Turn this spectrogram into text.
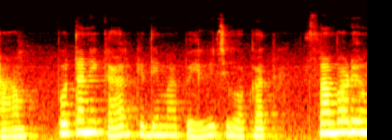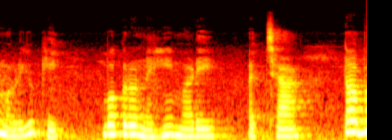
આમ પોતાની કારકિર્દીમાં પહેલી જ વખત સાંભળ્યો મળ્યું કે બકરો નહીં મળે. અચ્છા, તબ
